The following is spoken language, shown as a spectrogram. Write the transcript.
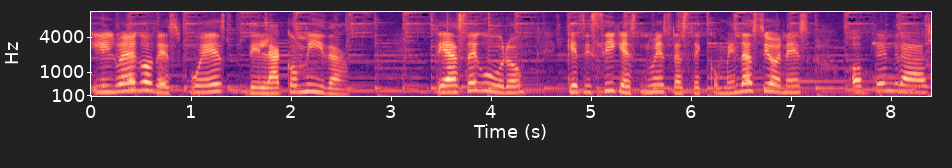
y luego después de la comida. Te aseguro que si sigues nuestras recomendaciones obtendrás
